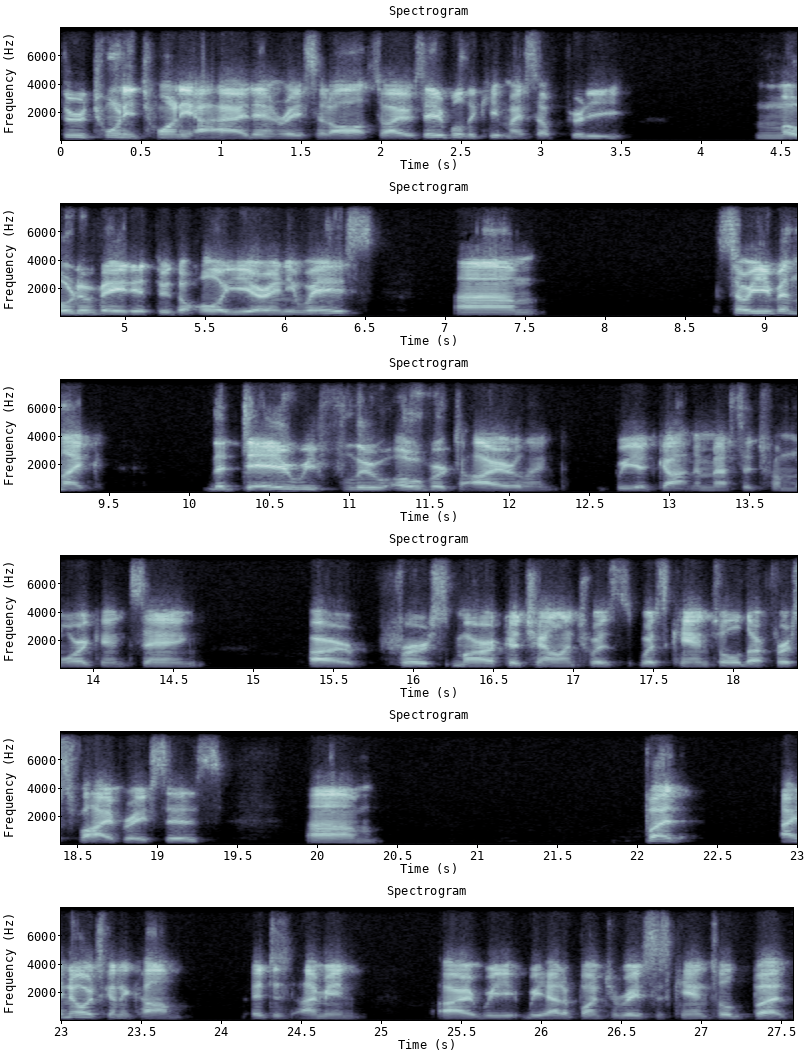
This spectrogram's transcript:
through 2020, I, I didn't race at all. So I was able to keep myself pretty motivated through the whole year, anyways. Um, so even like the day we flew over to Ireland, we had gotten a message from Morgan saying our first Marca challenge was was canceled, our first five races. Um, but I know it's going to come. It just, I mean, I we we had a bunch of races canceled, but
